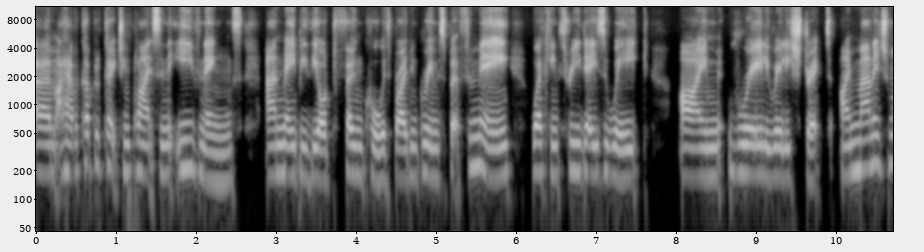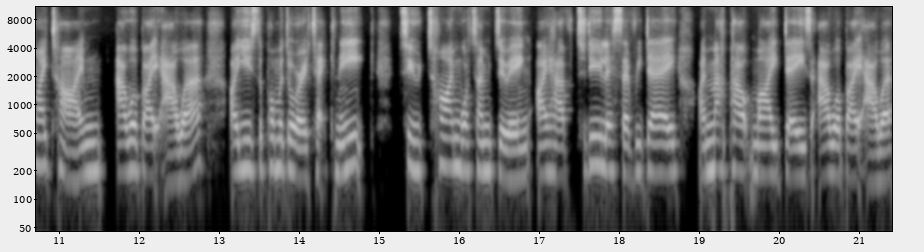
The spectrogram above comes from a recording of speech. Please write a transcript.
um, I have a couple of coaching clients in the evenings and maybe the odd phone call with bride and grooms. But for me, working three days a week, I'm really, really strict. I manage my time hour by hour. I use the Pomodoro technique to time what I'm doing. I have to do lists every day. I map out my days hour by hour.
